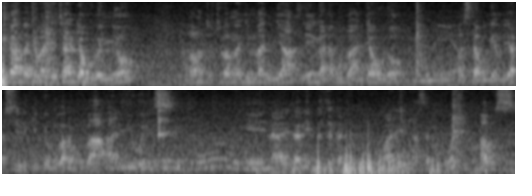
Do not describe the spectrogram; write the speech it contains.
Kigamba kyabadde kyanjawulo nnyo abamu tetubamanyi mannya naye nga nabo banjawulo pasita bugembe yatusindikidde omubaka kuba ali us Eh, naleeta representative okubaala enasana ku worship house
